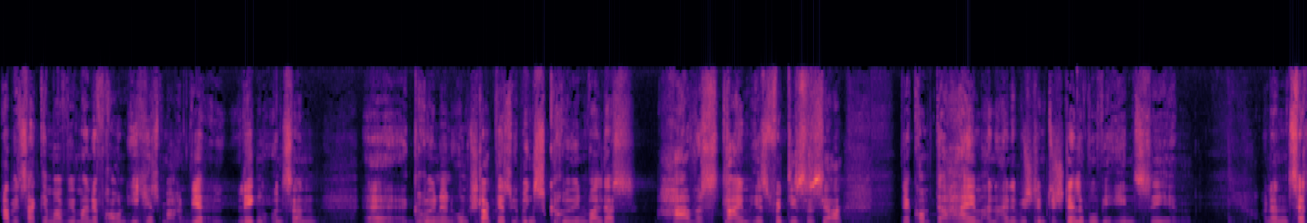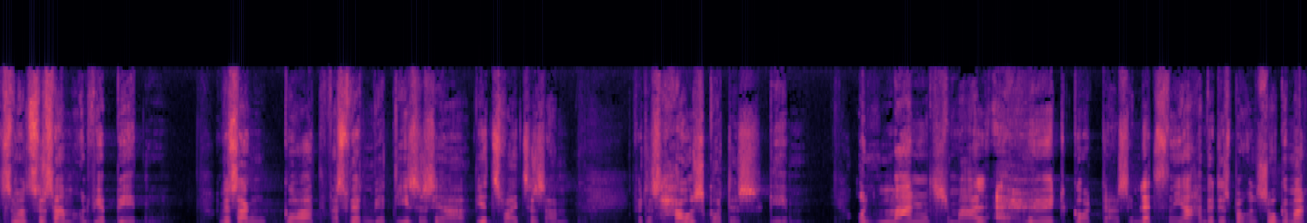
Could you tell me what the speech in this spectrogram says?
Aber ich sage mal, wie meine Frau und ich es machen. Wir legen unseren äh, grünen Umschlag, der ist übrigens grün, weil das Harvest Time ist für dieses Jahr. Der kommt daheim an eine bestimmte Stelle, wo wir ihn sehen. Und dann setzen wir uns zusammen und wir beten. Und wir sagen, Gott, was werden wir dieses Jahr, wir zwei zusammen, für das Haus Gottes geben? Und manchmal erhöht Gott das. Im letzten Jahr haben wir das bei uns so gemacht,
